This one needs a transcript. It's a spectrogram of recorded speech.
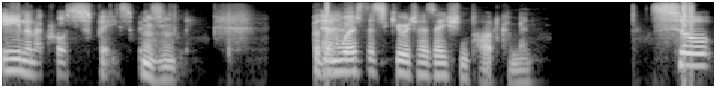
in and across space, basically. Mm-hmm. But then, uh, where's the securitization part come in? So,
